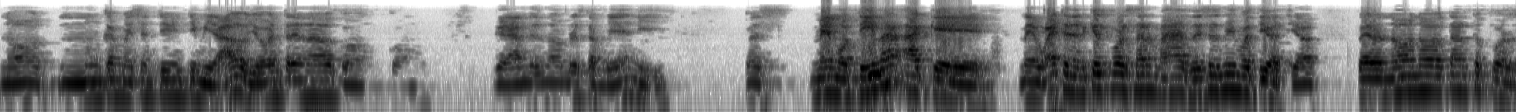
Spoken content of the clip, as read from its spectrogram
no, nunca me he sentido intimidado. Yo he entrenado con, grandes nombres también y pues me motiva a que me voy a tener que esforzar más. Esa es mi motivación. Pero no, no tanto por...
